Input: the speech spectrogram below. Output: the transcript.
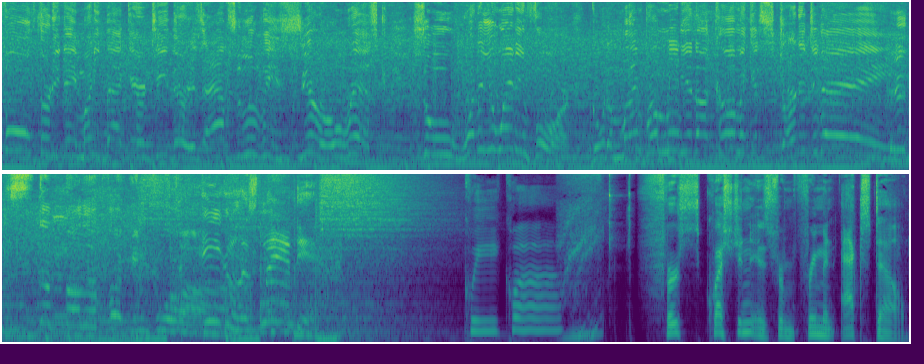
full 30-day money-back guarantee, there is absolutely zero risk. So what are you waiting for? Go to mindpumpmedia.com and get started today. It's the motherfucking QUAH. Eagle has landed. First question is from Freeman Axtell.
